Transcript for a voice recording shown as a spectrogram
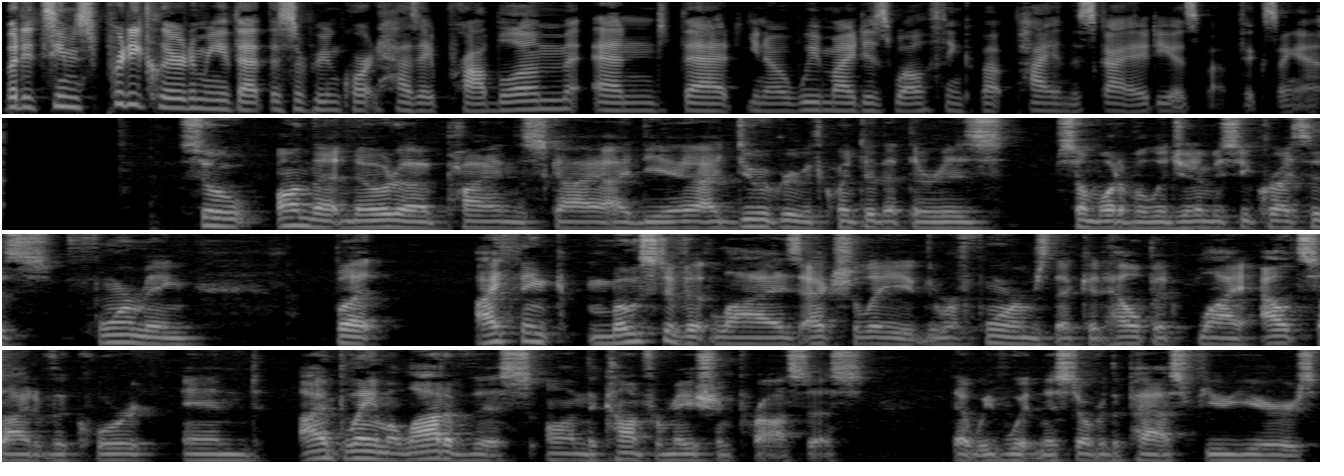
But it seems pretty clear to me that the supreme court has a problem and that you know we might as well think about pie in the sky ideas about fixing it. So on that note a pie in the sky idea i do agree with quinta that there is somewhat of a legitimacy crisis forming but I think most of it lies actually the reforms that could help it lie outside of the court. And I blame a lot of this on the confirmation process that we've witnessed over the past few years.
